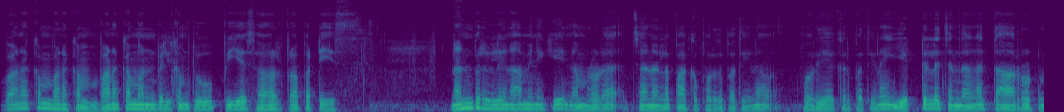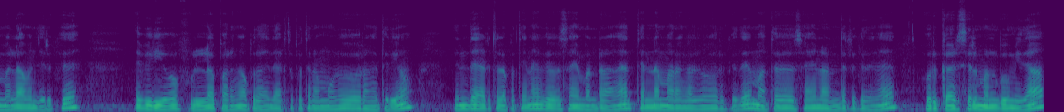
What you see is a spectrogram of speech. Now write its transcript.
வணக்கம் வணக்கம். வணக்கம் and welcome to BSR properties நண்பர்களே நாம் இன்றைக்கி நம்மளோட சேனலில் பார்க்க போகிறது பார்த்திங்கன்னா ஒரு ஏக்கர் பார்த்திங்கன்னா எட்டு லட்சம் தாங்க தார் ரோட்டு மேலே அமைஞ்சிருக்கு. இந்த வீடியோவை ஃபுல்லாக பாருங்கள் அப்போ தான் இந்த இடத்த பற்றின முழு விவரங்க தெரியும். இந்த இடத்துல பார்த்திங்கன்னா விவசாயம் பண்ணுறாங்க தென்னை மரங்களும் இருக்குது மற்ற விவசாயம் நடந்துட்டுருக்குதுங்க. ஒரு கரிசல் மண் பூமி தான்.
